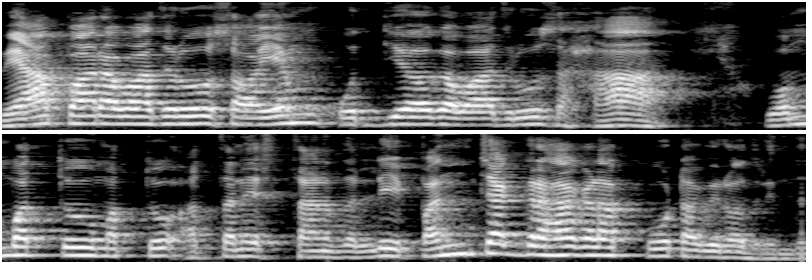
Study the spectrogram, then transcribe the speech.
ವ್ಯಾಪಾರವಾದರೂ, ಸ್ವಯಂ ಉದ್ಯೋಗವಾದರೂ ಸಹ ಒಂಬತ್ತು ಮತ್ತು ಹತ್ತನೇ ಸ್ಥಾನದಲ್ಲಿ ಪಂಚಗ್ರಹಗಳ ಕೂಟವಿರೋದ್ರಿಂದ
